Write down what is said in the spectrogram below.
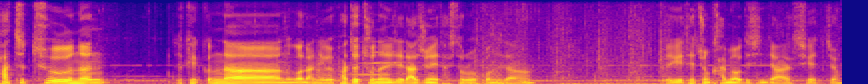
파트 2는 이렇게 끝나는 건 아니고요. 파트 2는 이제 나중에 다시 돌아올 겁니다. 여기 대충 감이 어디신지 아시겠죠?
